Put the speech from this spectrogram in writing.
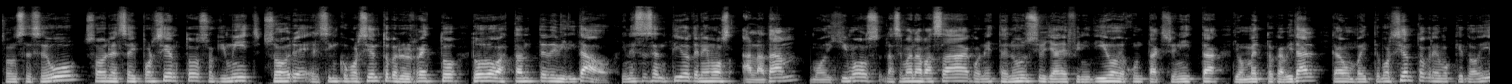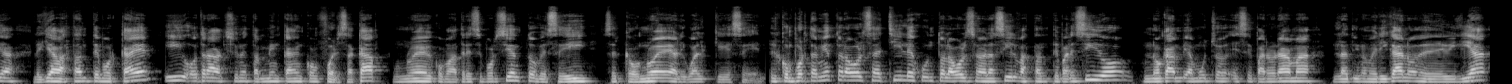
son CCU sobre el 6%, Sokimich sobre el 5%, pero el resto todo bastante debilitado. Y en ese sentido tenemos a la TAM, como dijimos la semana pasada, con este anuncio ya definitivo de junta accionista y aumento capital, cae un 20%, creemos que todavía le queda bastante por caer y otras acciones también caen con fuerza. CAP un 9,13%, BCI cerca de un 9, al igual que SL. El comportamiento de la bolsa de Chile junto a la bolsa de Brasil bastante parecido, no cambia mucho ese panorama latinoamericano de debilidad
